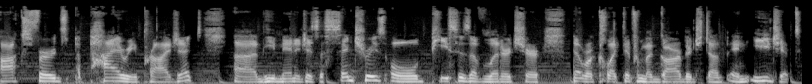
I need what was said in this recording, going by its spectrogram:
Oxford's Papyri Project. Um, he manages a centuries old pieces of literature that were collected from a garbage dump in Egypt.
